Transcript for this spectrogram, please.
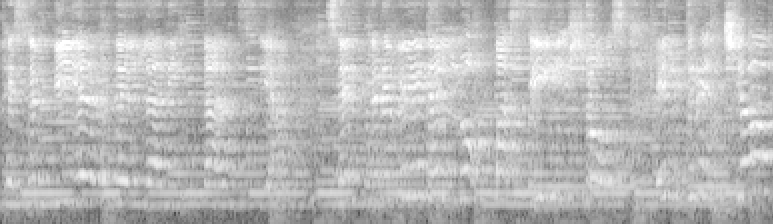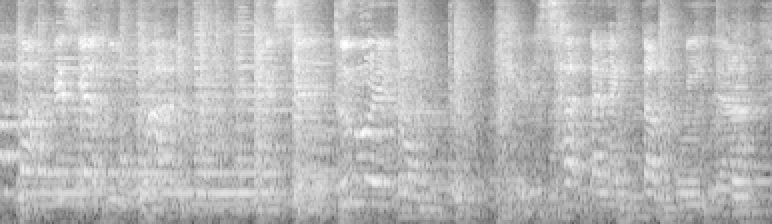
que se pierde en la distancia, se entrevera en los pasillos, entre chapas que se aducan, ese trueno que desata la estampida.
